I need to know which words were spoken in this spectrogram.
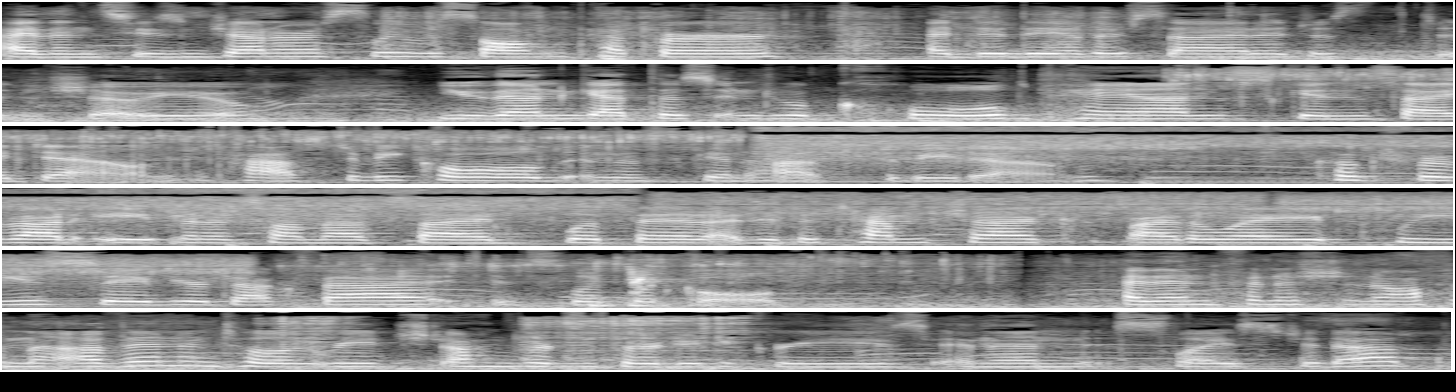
I then season generously with salt and pepper. I did the other side, I just didn't show you. You then get this into a cold pan, skin side down. It has to be cold and the skin has to be down. Cooked for about eight minutes on that side, flip it. I did a temp check. By the way, please save your duck fat, it's liquid gold. I then finished it off in the oven until it reached 130 degrees and then sliced it up.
